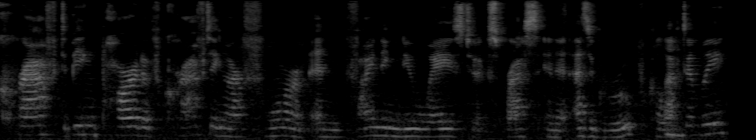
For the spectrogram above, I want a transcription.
craft being part of crafting our form and finding new ways to express in it as a group collectively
